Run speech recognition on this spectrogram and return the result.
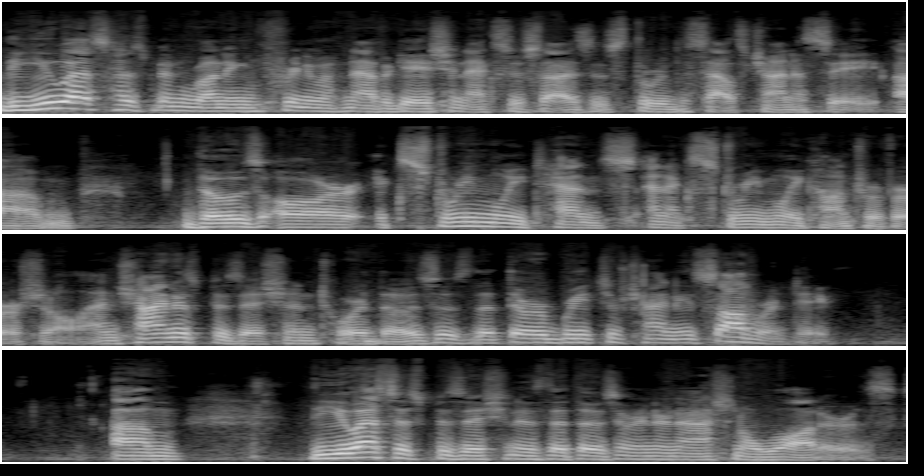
the U.S. has been running freedom of navigation exercises through the South China Sea. Um, those are extremely tense and extremely controversial, and China's position toward those is that they're a breach of Chinese sovereignty. Um, the U.S.'s position is that those are international waters.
